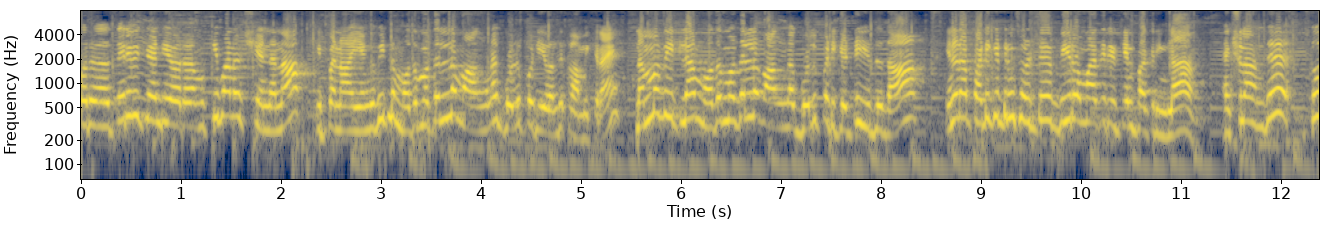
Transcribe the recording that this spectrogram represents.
ஒரு தெரிவிக்க வேண்டிய ஒரு முக்கியமான விஷயம் என்னன்னா இப்ப நான் எங்க வீட்டுல முத முதல்ல வாங்கின கொலுப்படியை வந்து காமிக்கிறேன். நம்ம வீட்டுல முத முதல்ல வாங்கின கொலுப்படிக்கட்டு இதுதான். என்னடா படிக்கட்டுன்னு சொல்லிட்டு பீரோ மாதிரி இருக்கேன்னு பாக்குறீங்களா? ஆக்சுவலா வந்து டூ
